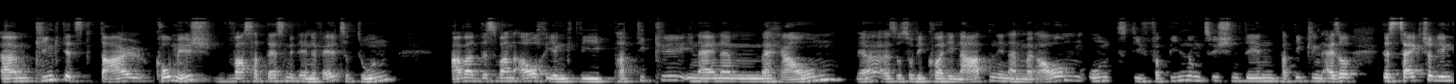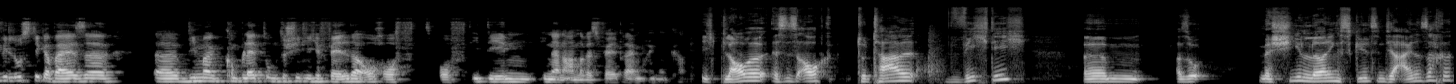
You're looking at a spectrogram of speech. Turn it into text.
Ähm, klingt jetzt total komisch. Was hat das mit NFL zu tun? aber das waren auch irgendwie Partikel in einem Raum, ja, also so wie Koordinaten in einem Raum und die Verbindung zwischen den Partikeln. Also das zeigt schon irgendwie lustigerweise, äh, wie man komplett unterschiedliche Felder auch oft, oft Ideen in ein anderes Feld reinbringen kann. Ich glaube, es ist auch total wichtig, ähm, also Machine Learning Skills sind ja eine Sache,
